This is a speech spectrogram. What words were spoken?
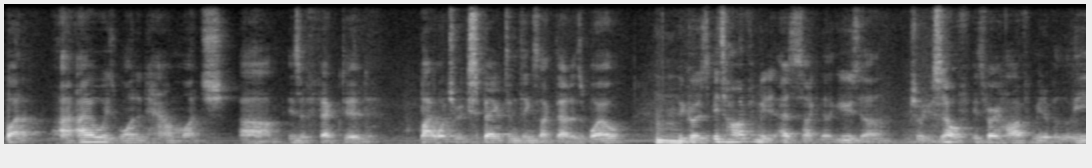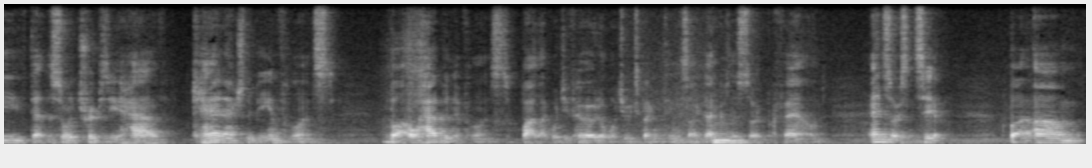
But I, I always wondered how much um, is affected by what you expect and things like that as well. Because it's hard for me, to, as a psychedelic user, I'm sure yourself, it's very hard for me to believe that the sort of trips you have can actually be influenced, but or have been influenced by like what you've heard or what you expect and things like that, because they're so profound and so sincere. But um,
